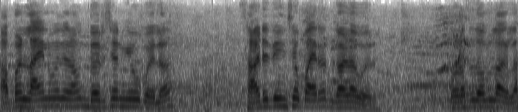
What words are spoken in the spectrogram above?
आपण लाईनमध्ये राहून दर्शन घेऊ पहिलं. साडेतीनशे पायऱ्यात गडावर थोडासा दम लागला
